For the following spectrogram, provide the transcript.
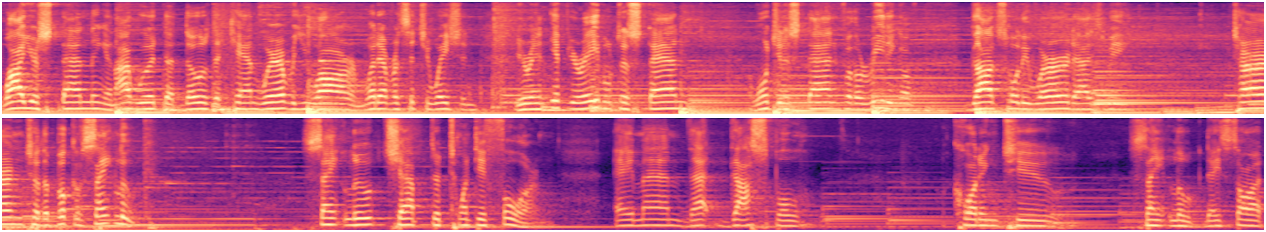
while you're standing, and I would that those that can, wherever you are, and whatever situation you're in, if you're able to stand, I want you to stand for the reading of God's holy word as we turn to the book of St. Luke. St. Luke chapter 24. Amen. That gospel, according to St. Luke, they saw it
